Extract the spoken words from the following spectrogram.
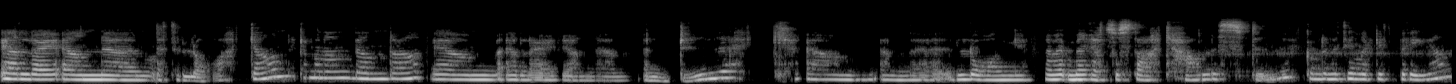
Eller en, ehm, ett lakan kan man använda. Ehm, eller en, em, en duk. Ehm, en eh, lång men med rätt så stark halsduk om den är tillräckligt bred.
